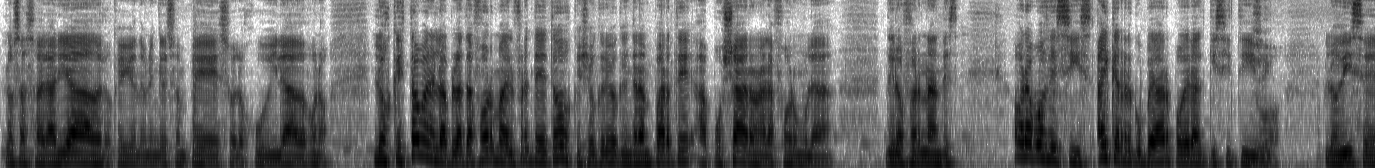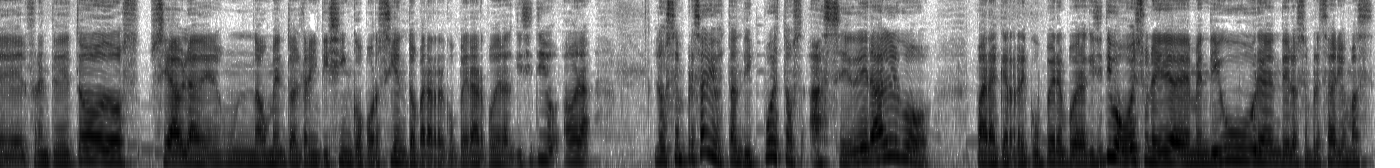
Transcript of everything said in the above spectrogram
Los asalariados, los que viven de un ingreso en peso, los jubilados, bueno, los que estaban en la plataforma del Frente de Todos, que yo creo que en gran parte apoyaron a la fórmula de los Fernández. Ahora vos decís, hay que recuperar poder adquisitivo. Lo dice el Frente de Todos, se habla de un aumento del 35% para recuperar poder adquisitivo. Ahora, ¿los empresarios están dispuestos a ceder algo para que recuperen poder adquisitivo? ¿O es una idea de Mendiguren, de los empresarios más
